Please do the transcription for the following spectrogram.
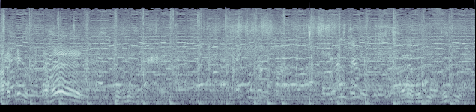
А, так крикнут? Эй! Давай, руби, руби.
